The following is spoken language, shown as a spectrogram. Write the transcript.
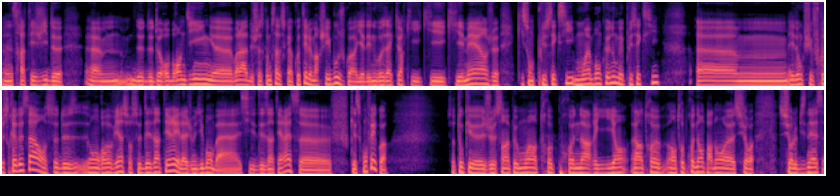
une stratégie de, euh, de, de, de rebranding, euh, voilà, des choses comme ça. Parce qu'à côté, le marché il bouge, quoi. Il y a des nouveaux acteurs qui, qui, qui émergent, qui sont plus sexy, moins bons que nous, mais plus sexy. Euh, et donc, je suis frustré de ça. On, se on revient sur ce désintérêt. Et là, je me dis, bon, bah, s'ils se désintéressent, euh, qu'est-ce qu'on fait, quoi? Surtout que je sens un peu moins entrepreneuriant, entre, entreprenant pardon, euh, sur, sur le business,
